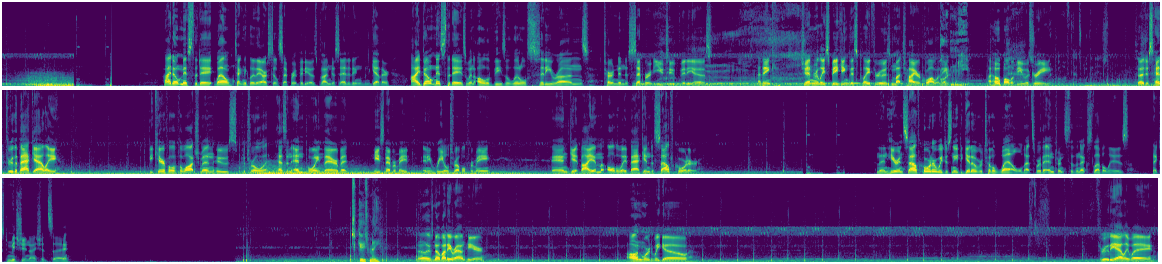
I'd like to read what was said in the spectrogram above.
I don't miss the day. Well, technically they are still separate videos, but I'm just editing them together. I don't miss the days when all of these little city runs turned into separate YouTube videos. I think, generally speaking, this playthrough is much higher quality. I hope all of you agree. So just head through the back alley. Be careful of the watchman whose patrol has an endpoint there, but he's never made any real trouble for me. And get by him all the way back into South Quarter. And then here in South Quarter, we just need to get over to the well. That's where the entrance to the next level is. Next mission, I should say. Excuse me. Oh, there's nobody around here. Onward we go. Through the alleyway.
